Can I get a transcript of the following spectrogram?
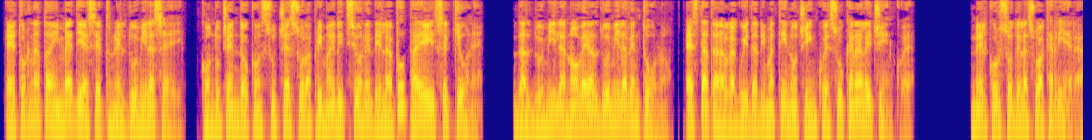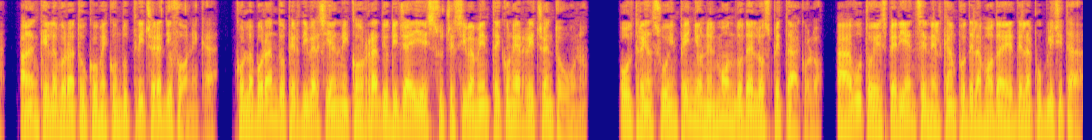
è tornata in Mediaset nel 2006, conducendo con successo la prima edizione della Pupa e il Secchione. Dal 2009 al 2021, è stata alla guida di Mattino 5 su Canale 5. Nel corso della sua carriera, ha anche lavorato come conduttrice radiofonica, collaborando per diversi anni con Radio DJ e successivamente con R101. Oltre al suo impegno nel mondo dello spettacolo, ha avuto esperienze nel campo della moda e della pubblicità.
